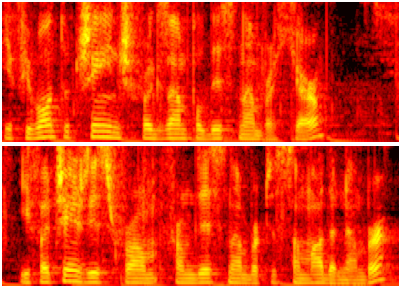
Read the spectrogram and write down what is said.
if you want to change, for example, this number here, if I change this from, from this number to some other number,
